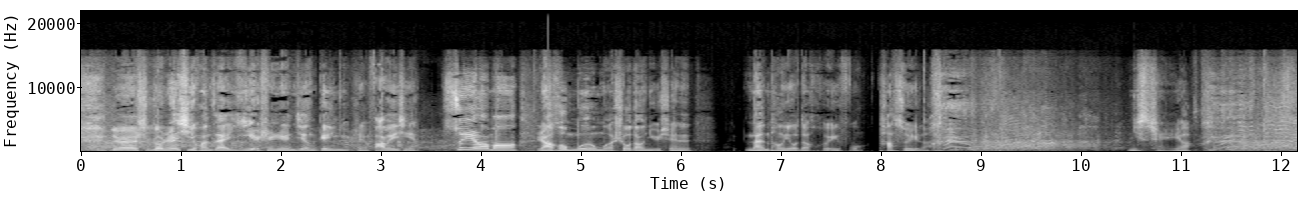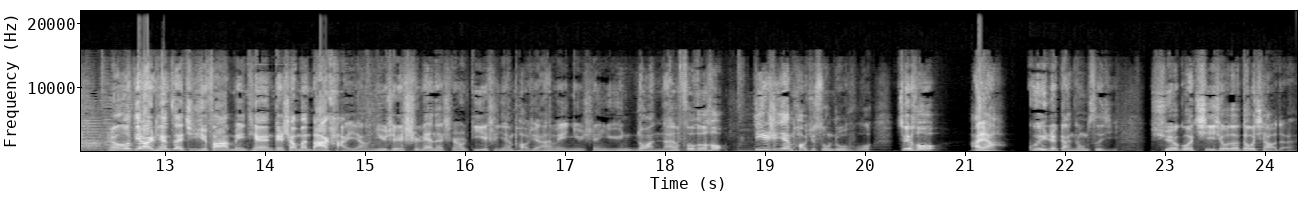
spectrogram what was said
就是有人喜欢在夜深人静给女神发微信，碎了吗？然后默默收到女神男朋友的回复，他碎了。你谁呀？然后第二天再继续发，每天跟上班打卡一样。女神失恋的时候，第一时间跑去安慰女神；与暖男复合后，第一时间跑去送祝福。最后，哎呀，跪着感动自己。学过汽修的都晓得，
